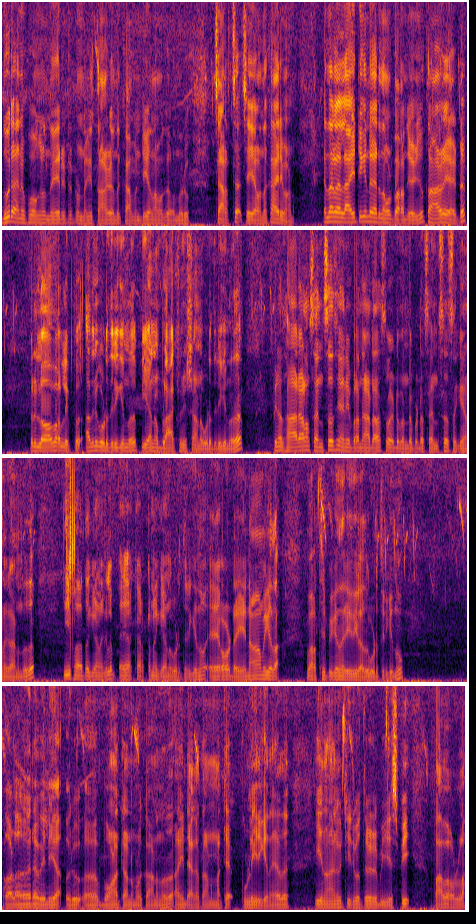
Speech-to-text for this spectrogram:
ദുരനുഭവങ്ങൾ നേരിട്ടിട്ടുണ്ടെങ്കിൽ താഴെ ഒന്ന് കമന്റ് ചെയ്യുക നമുക്ക് ഒന്നൊരു ചർച്ച ചെയ്യാവുന്ന കാര്യമാണ്. എന്നാൽ ലൈറ്റിങ്ങിന്റെ കാര്യം നമ്മൾ പറഞ്ഞു കഴിഞ്ഞു. താഴെയായിട്ട് ഒരു ലോവർ ലിപ്പ് അതിന് കൊടുത്തിരിക്കുന്നത് പിയാനോ ബ്ലാക്ക് ഫിനിഷാണ് കൊടുത്തിരിക്കുന്നത്. പിന്നെ ധാരാളം സെൻസേഴ്സ് ഞാൻ ഈ പറഞ്ഞ അഡാസുമായിട്ട് ബന്ധപ്പെട്ട സെൻസേഴ്സ് ഒക്കെയാണ് കാണുന്നത്. ഈ ഭാഗത്തൊക്കെ ആണെങ്കിലും എയർ കർട്ടനൊക്കെയാണ് കൊടുത്തിരിക്കുന്നത്. എയറോ ഡൈനാമികത വർദ്ധിപ്പിക്കുന്ന രീതിയിൽ അത് കൊടുത്തിരിക്കുന്നു. വളരെ വലിയ ഒരു ബോണറ്റാണ് നമ്മൾ കാണുന്നത്. അതിന്റെ അകത്താണ് മറ്റേ പുള്ളി ഇരിക്കുന്നത്. അതായത് ഈ നാനൂറ്റി ഇരുപത്തേഴ് ബി എസ് പി പവറുള്ള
